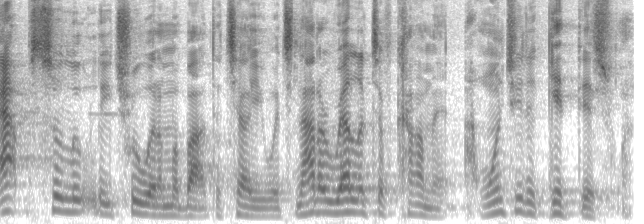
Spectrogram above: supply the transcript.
absolutely true what I'm about to tell you. It's not a relative comment. I want you to get this one.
